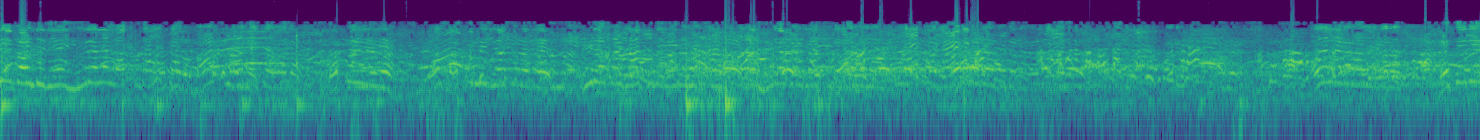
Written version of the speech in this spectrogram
ಇವರೇ ಬಂದಿದೆ ಇವರೆಲ್ಲ ಲಾಕ್ ಪ್ರತಿದಿನ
